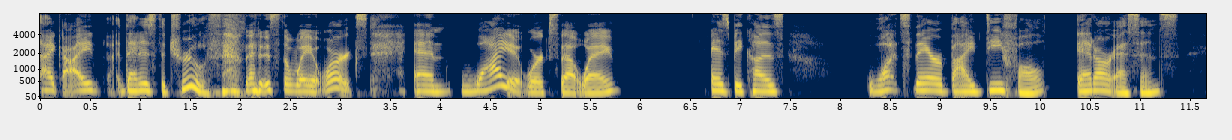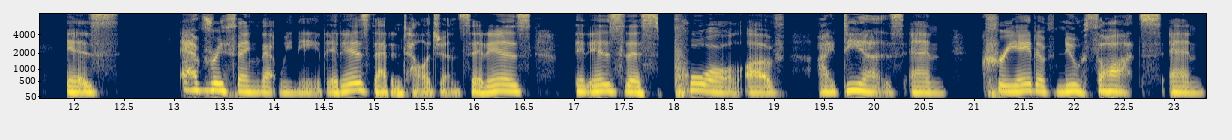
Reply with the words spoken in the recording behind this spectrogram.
Like, I, that is the truth. that is the way it works. And why it works that way is because what's there by default at our essence is everything that we need. It is that intelligence. It is it is this pool of ideas and creative new thoughts and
